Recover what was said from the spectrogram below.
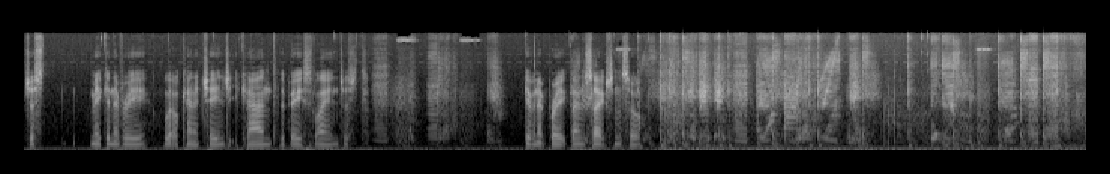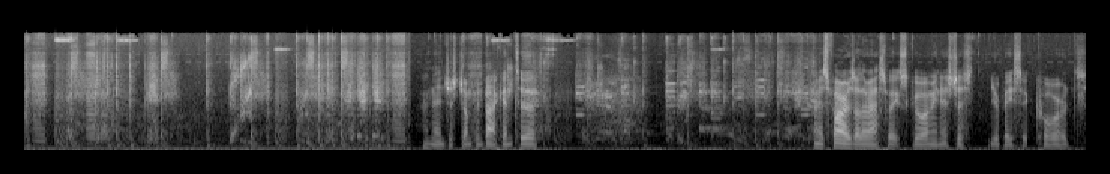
just making every little kind of change that you can to the bass line, just giving it breakdown section, so and then just jumping back into it. And as far as other aspects go, I mean it's just your basic chords,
